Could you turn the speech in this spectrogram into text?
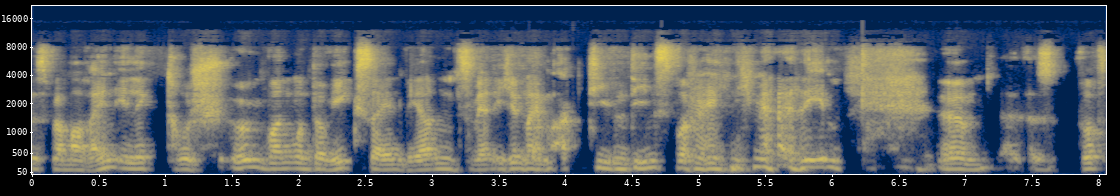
bis wir mal rein elektrisch irgendwann unterwegs sein werden. Das werde ich in meinem aktiven Dienst wahrscheinlich nicht mehr erleben. Ähm, es wird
